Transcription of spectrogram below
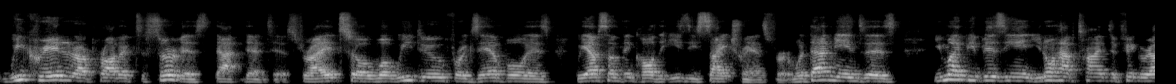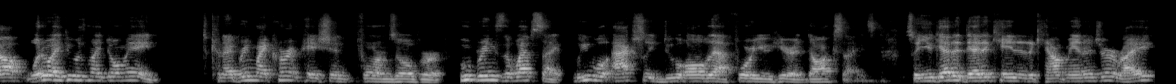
we created our product to service that dentist, right? So what we do, for example, is we have something called the easy site transfer. What that means is you might be busy and you don't have time to figure out what do I do with my domain? Can I bring my current patient forms over? Who brings the website? We will actually do all of that for you here at DocSites. So you get a dedicated account manager, right?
